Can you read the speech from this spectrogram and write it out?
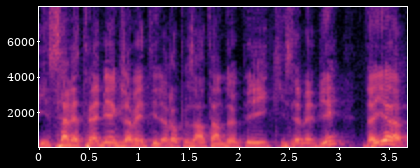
ils savaient très bien que j'avais été le représentant d'un pays qu'ils aimaient bien. D'ailleurs,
